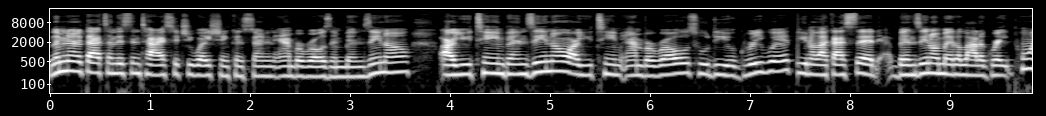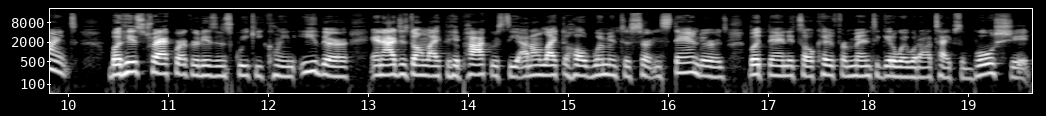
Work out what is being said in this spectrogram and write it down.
Let me know your thoughts on this entire situation concerning Amber Rose and Benzino. Are you team Benzino? Are you team Amber Rose? Who do you agree with? You know, like I said, Benzino made a lot of great points, but his track record isn't squeaky clean either. And I just don't like the hypocrisy. I don't like to hold women to certain standards, but then it's okay for men to get away with all types of bullshit.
